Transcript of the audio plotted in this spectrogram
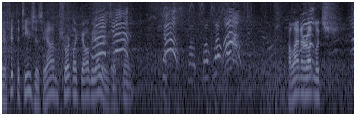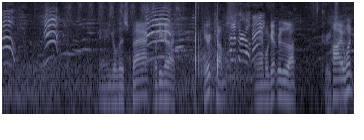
"You fit the team. She says, yeah, I'm short like all the others. That's right. Alana Rutledge. Angle this back. What do you got? Here it comes. And we'll get rid of that. Great High shot. one.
